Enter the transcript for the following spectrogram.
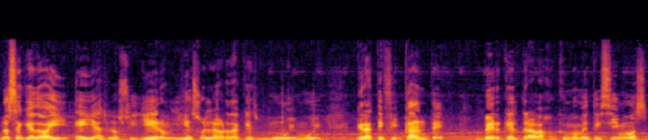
no se quedó ahí, ellas lo siguieron y eso la verdad que es muy muy gratificante ver que el trabajo que un momento hicimos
